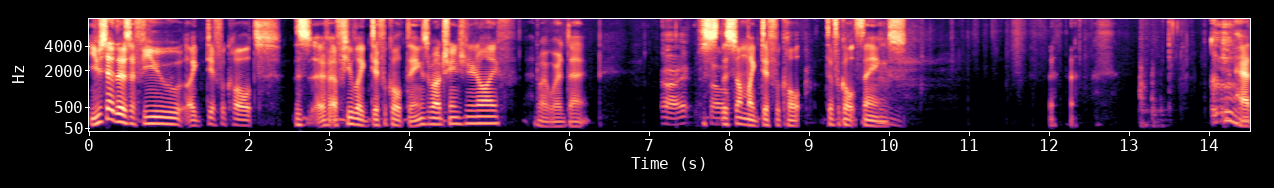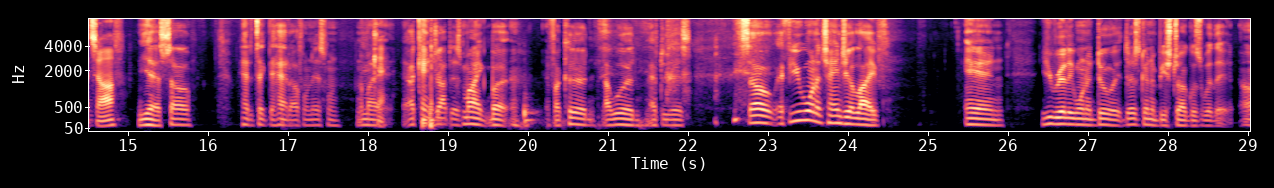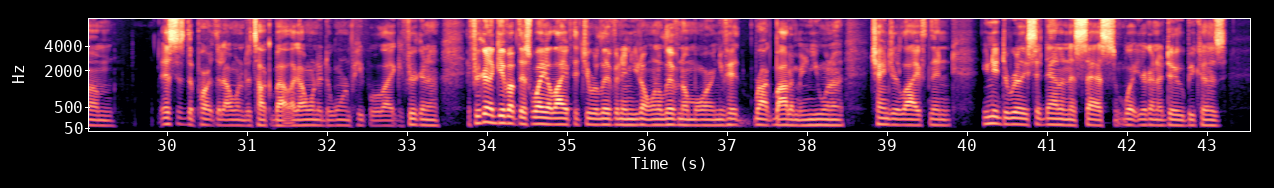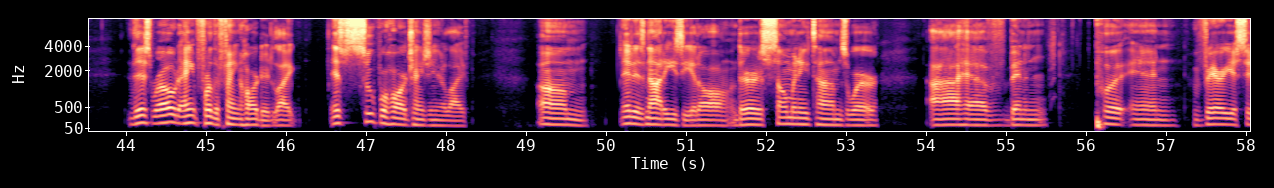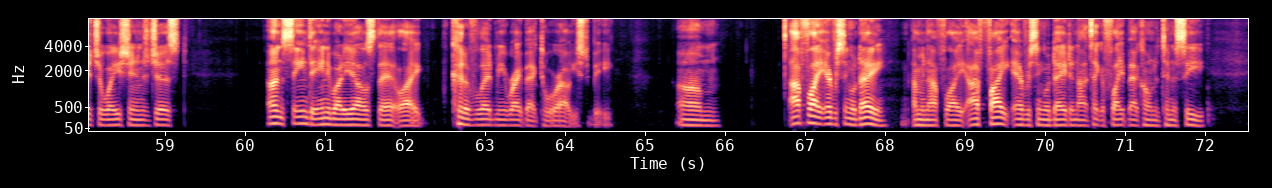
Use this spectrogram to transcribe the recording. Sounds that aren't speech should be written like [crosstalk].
You said there's a few like difficult, this a, a few like difficult things about changing your life. How do I word that? All right. There's, So there's some like difficult, difficult things. [clears throat] Hats off. yeah, so had to take the hat off on this one. I might Okay. I can't drop this mic, but if I could, I would after this. [laughs] so if you want to change your life and you really want to do it, there's gonna be struggles with it. Um this is the part that I wanted to talk about. Like I wanted to warn people, like if you're gonna if you're gonna give up this way of life that you were living and you don't want to live no more and you've hit rock bottom and you want to change your life, then you need to really sit down and assess what you're gonna do because this road ain't for the faint hearted. Like it's super hard changing your life. Um it is not easy at all. There's so many times where I have been put in various situations just unseen to anybody else that like could have led me right back to where I used to be. Um I fight every single day. I mean, I fight. I fight every single day to not take a flight back home to Tennessee,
